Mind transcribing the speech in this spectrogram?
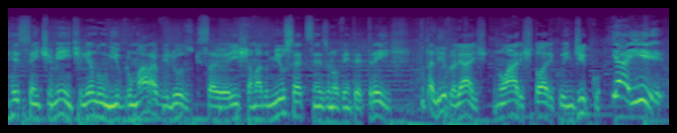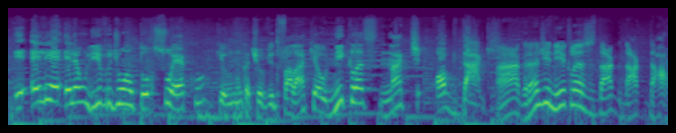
recentemente lendo um livro maravilhoso que saiu aí chamado 1793. Puta livro, aliás, no ar histórico, indico. E aí, ele é, ele é um livro de um autor sueco, que eu nunca tinha ouvido falar, que é o Niklas Natt Ogdag. Ah, grande Nicholas Dag Dag Dag.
